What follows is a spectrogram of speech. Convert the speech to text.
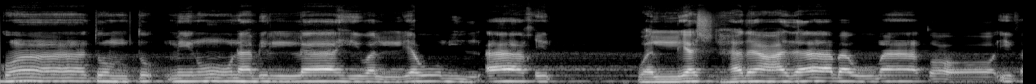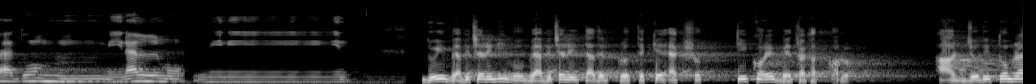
كنتم تؤمنون بالله واليوم الآخر وليشهد عذابهما طائفة من المؤمنين দুই ব্যভিচারিণী ও ব্যভিচারী তাদের প্রত্যেককে একশোটি করে বেত্রাঘাত করো আর যদি তোমরা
